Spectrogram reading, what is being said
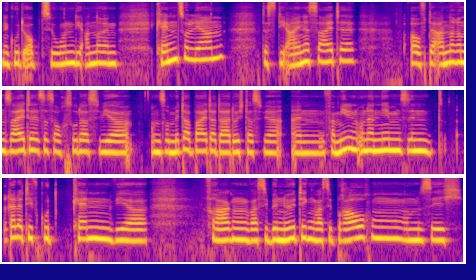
eine gute Option, die anderen kennenzulernen. Das ist die eine Seite. Auf der anderen Seite ist es auch so, dass wir unsere Mitarbeiter dadurch, dass wir ein Familienunternehmen sind, relativ gut kennen. Wir fragen, was sie benötigen, was sie brauchen, um sich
